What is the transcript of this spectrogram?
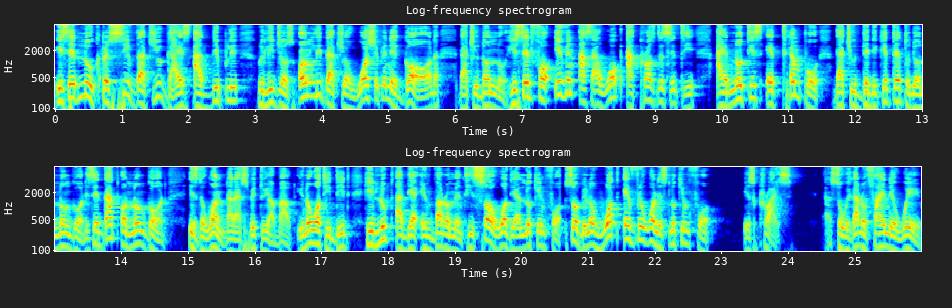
He said, Look, perceive that you guys are deeply religious, only that you're worshiping a God that you don't know. He said, For even as I walk across the city, I notice a temple that you dedicated to the unknown God. He said, That unknown God is the one that I speak to you about. You know what he did? He looked at their environment, he saw what they are looking for. So, beloved, what everyone is looking for is Christ. And so we got to find a way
